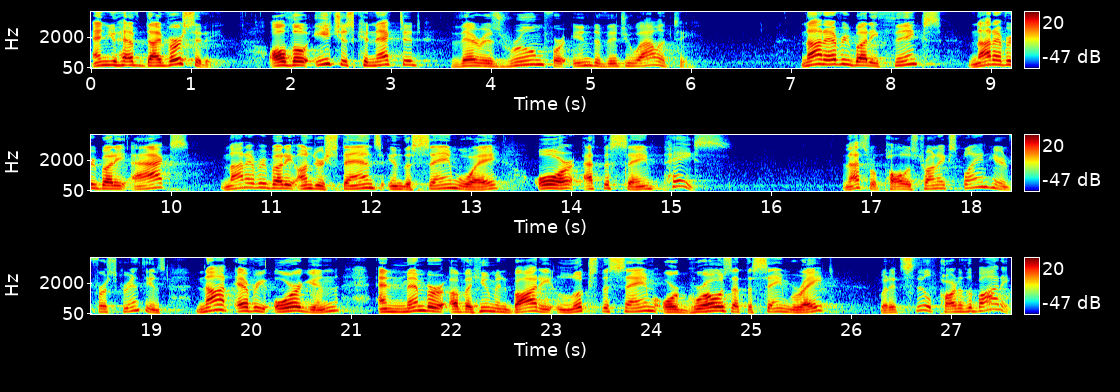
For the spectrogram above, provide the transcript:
and you have diversity. Although each is connected, there is room for individuality. Not everybody thinks, not everybody acts, not everybody understands in the same way or at the same pace. And that's what Paul is trying to explain here in 1 Corinthians. Not every organ and member of a human body looks the same or grows at the same rate but it's still part of the body.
